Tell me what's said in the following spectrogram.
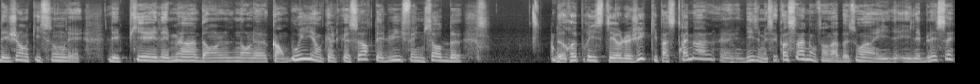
des gens qui sont les, les pieds et les mains dans, dans, le cambouis en quelque sorte, et lui fait une sorte de, de reprise théologique qui passe très mal. Ils disent mais c'est pas ça dont on a besoin, il, il est blessé.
